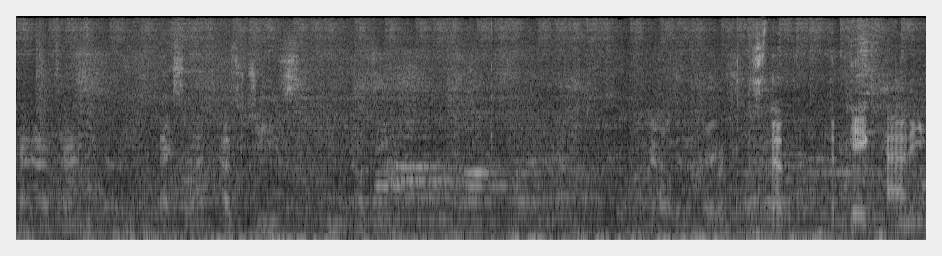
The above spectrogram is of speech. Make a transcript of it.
10 out of 10. Excellent. How's the cheese? Melty? Am I holding the This is the, the pig patty.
